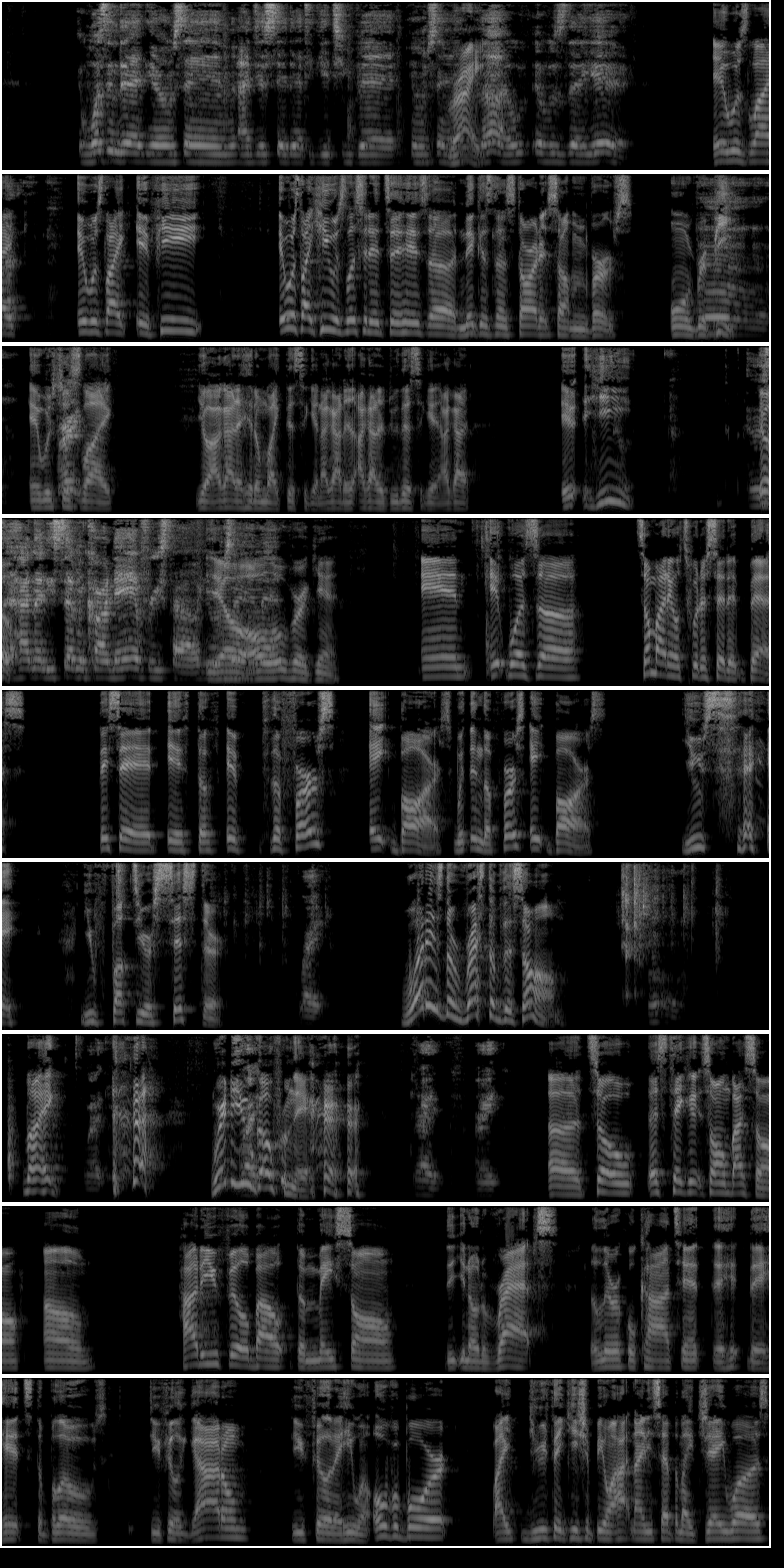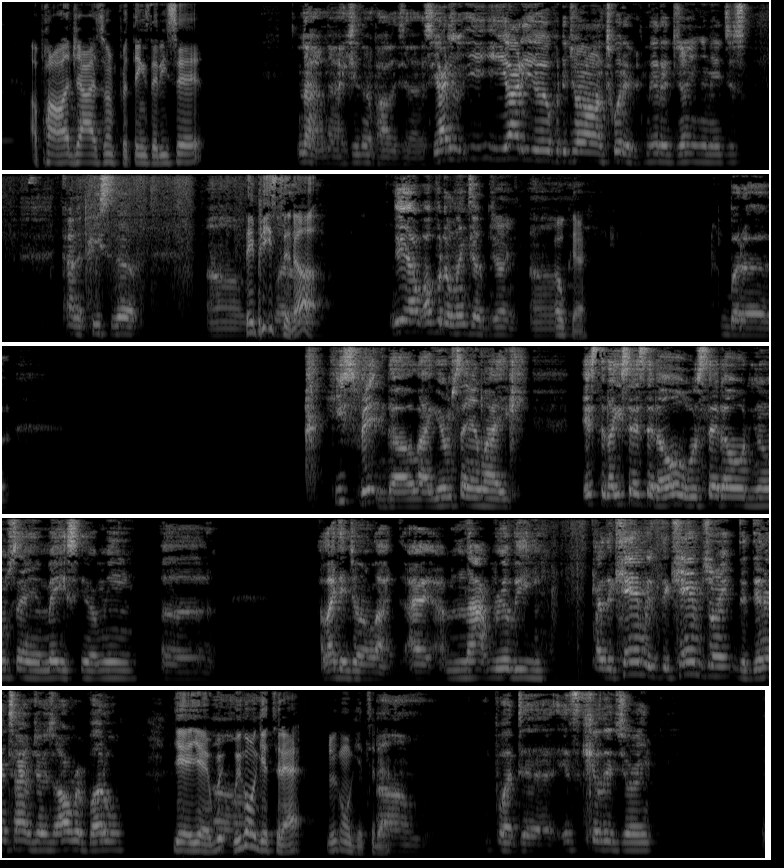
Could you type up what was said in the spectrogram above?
it wasn't that, you know what I'm saying? I just said that to get you back. You know what I'm saying? Right. No, it, it was that, yeah. It was like it was like if he it was like he was listening to his uh niggas done started something verse on repeat. Mm, It was just Right. like, yo, I gotta hit him like this again. I gotta I gotta do this again. I got it he it was Yo. a high 97 Cardan freestyle. You know yo what I'm saying? all over again. And it was uh somebody on Twitter said it best. They said if the if the first eight bars, within the first eight bars, you say you fucked your sister, Right. what is the rest of the song? Mm-mm. Like Right. where do you Right. go from there? Right. Right. Uh, so let's take it song by song. Um, how do you feel about the Mace song? The, you know, the raps, the lyrical content, the the hits, the blows. Do you feel he got them? Do you feel that he went overboard? Like, do you think he should be on Hot 97 like Jay was, apologizing for things that he said? No, no, he shouldn't apologize. He already, he already uh, put the joint on Twitter. They had a joint and they just kind of pieced it up. Um, They pieced but, it uh, up. Yeah, I'll, I'll put a link to the joint. Um, Okay. But uh, he's spitting though. Like you know what I'm saying. Like it's the like you said, it's that old, it's that old. You know what I'm saying, Mace. You know what I mean. I like that joint a lot. I I'm not really like the cam is the cam joint, the dinner time joint is all rebuttal. Yeah, yeah. We, we're Um, going to get to that. We're going to get to that. Um, but uh, it's killer joint.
